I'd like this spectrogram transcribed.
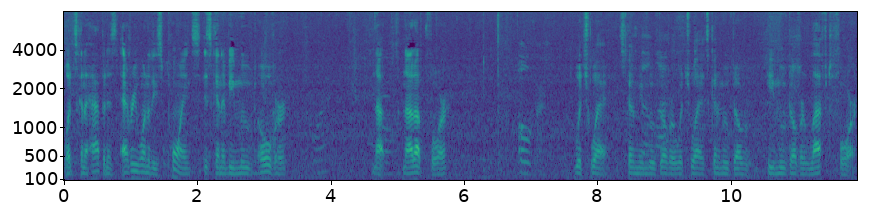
what's going to happen is every one of these points is going to be moved over, not not up 4, Over. which way? It's going to be moved over which way? It's going to move over be moved over left 4.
